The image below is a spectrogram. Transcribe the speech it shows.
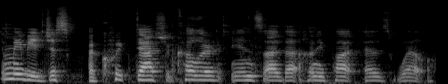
And maybe just a quick dash of color inside that honey pot as well.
